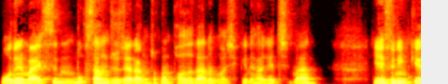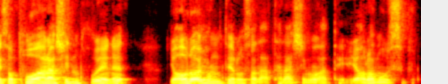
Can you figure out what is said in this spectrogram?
오늘 말씀 묵상 주제랑 조금 벗어나는 것이긴 하겠지만 예수님께서 부활하신 후에는 여러 형태로서 나타나신 것 같아요. 여러 모습으로.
